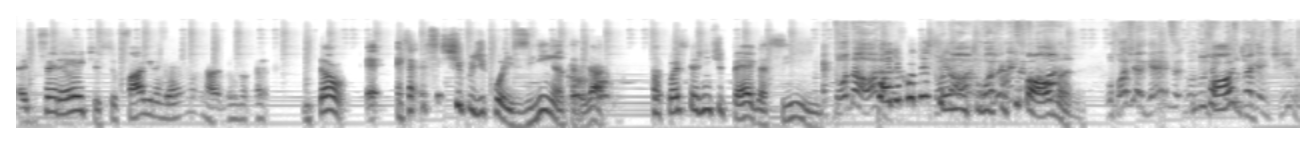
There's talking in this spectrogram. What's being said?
é diferente. Se o Fagner erra, não- é. então, é, é esse tipo de coisinha, tá ligado? Essa coisa que a gente pega assim, É toda hora. pode acontecer Toda no time de futebol, mano. O Roger Guedes, Não jogo do Bragantino,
